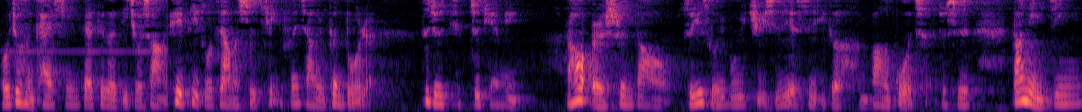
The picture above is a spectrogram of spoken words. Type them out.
我就很开心，在这个地球上可以自己做这样的事情，分享给更多人，这就是知天命。然后耳顺到随心所欲不逾矩，其实也是一个很棒的过程，就是。当你已经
